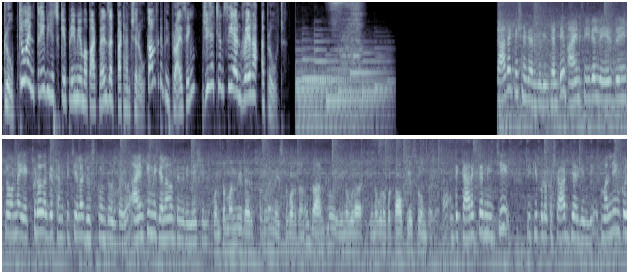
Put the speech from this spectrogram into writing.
Group, 2 and 3 BHK premium apartments at Patancheru. Comfortable pricing, GHMC and RERA approved. రాధాకృష్ణ గారి గురించి అంటే ఆయన సీరియల్ ఏ దేంట్లో ఉన్నా ఎక్కడో దగ్గర కనిపించేలా చూసుకుంటూ ఉంటారు. ఆయనకి మీకు ఎలా ఉంటుంది రిలేషన్ కొంతమంది డైరెక్టర్ని నేను ఇష్టపడతాను. దాంట్లో ఈయన కూడా ఈయన కూడా ఒక టాప్ ప్లేస్లో ఉంటారు. అంటే క్యారెక్టర్ నుంచి మీకు ఇప్పుడు ఒక షార్ట్ జరిగింది. మళ్ళీ ఇంకో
